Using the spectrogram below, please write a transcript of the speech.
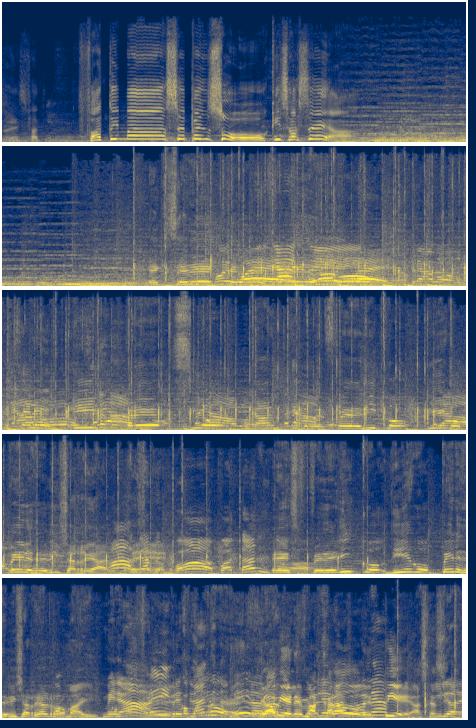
¿No es Fátima? Fátima se pensó, quizás sea. Excelente. Muy bueno, Bravo. Impresionante lo de Federico Diego Pérez de Villarreal. Ah, mirá, guau, tanto. Es Federico Diego Pérez de Villarreal Romay. Mirá, impresionante también. Gaby el enmascarado de pie, hace Y así.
